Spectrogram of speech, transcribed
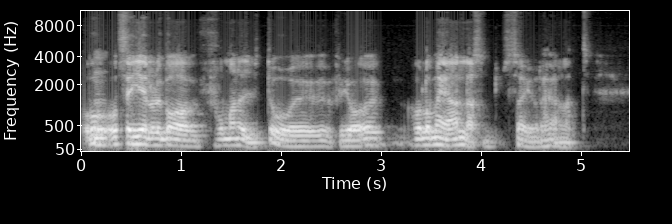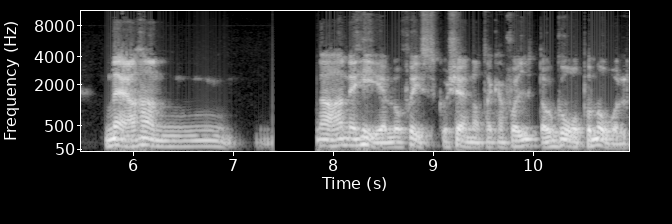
Och, mm. och sen gäller det bara, får man ut då, eh, för jag håller med alla som säger det här att när han, när han är hel och frisk och känner att han kan skjuta och går på mål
